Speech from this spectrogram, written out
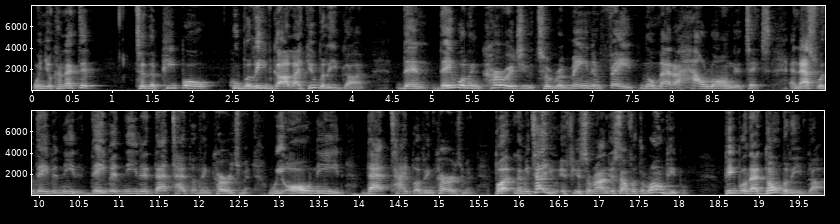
When you're connected to the people who believe God like you believe God, then they will encourage you to remain in faith no matter how long it takes. And that's what David needed. David needed that type of encouragement. We all need that type of encouragement. But let me tell you, if you surround yourself with the wrong people, people that don't believe God,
